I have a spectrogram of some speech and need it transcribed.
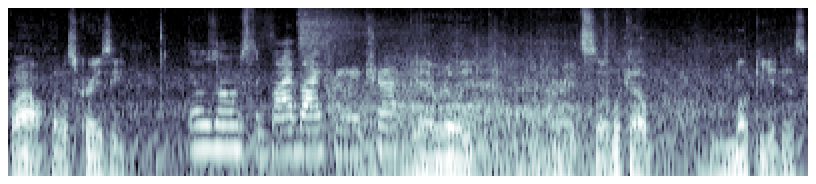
Wow, that was crazy. That was almost a bye-bye for your truck. Yeah, really. Alright, so look how mucky it is.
